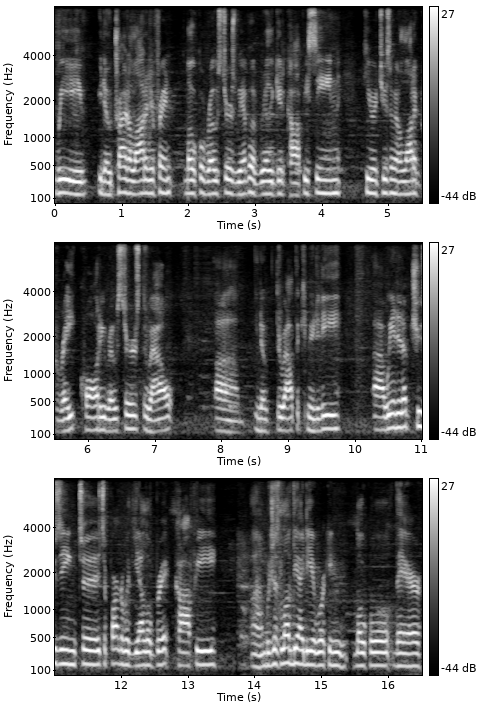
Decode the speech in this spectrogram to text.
We, you know, tried a lot of different local roasters. We have a really good coffee scene here in Tucson. We have a lot of great quality roasters throughout, um, you know, throughout the community. Uh, we ended up choosing to, to partner with Yellow Brick Coffee. Um, we just love the idea of working local there.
